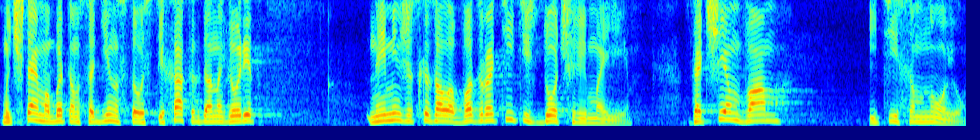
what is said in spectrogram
Мы читаем об этом с 11 стиха, когда она говорит, Наимин же сказала, «Возвратитесь, дочери мои, зачем вам идти со мною?»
